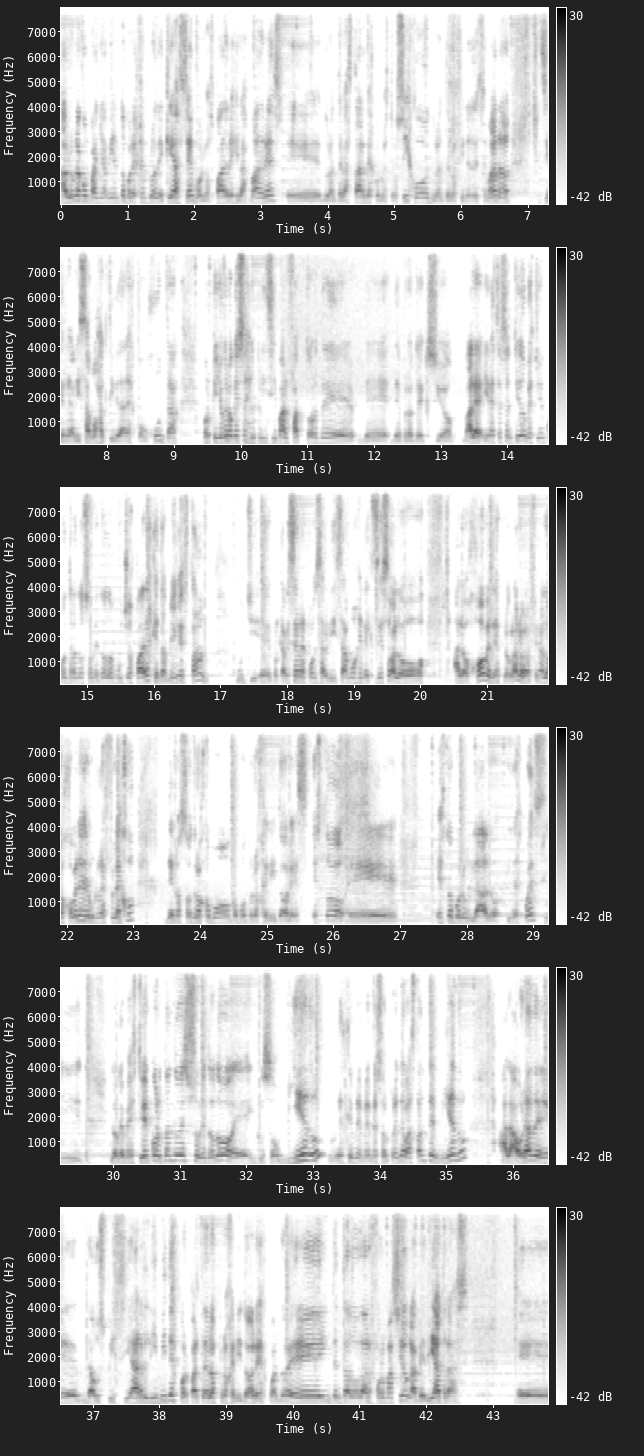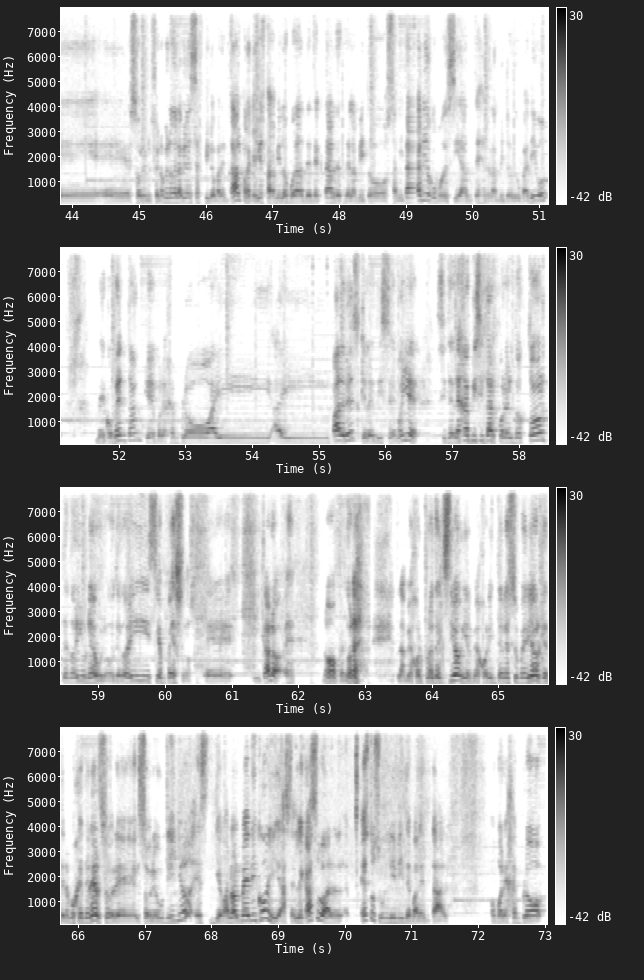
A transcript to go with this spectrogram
Hablo un acompañamiento, por ejemplo, de qué hacemos los padres y las madres eh, durante las tardes con nuestros hijos, durante los fines de semana, si realizamos actividades conjuntas, porque yo creo que ese es el principal factor de, protección, ¿vale? Y en este sentido me estoy encontrando sobre todo muchos padres que también están, eh, porque a veces responsabilizamos en exceso a los, a los jóvenes, pero claro, al final los jóvenes es un reflejo de nosotros como, como progenitores. Esto... Eh, esto por un lado. Y después, si lo que me estoy encontrando es sobre todo eh, incluso miedo, es que me, sorprende bastante miedo a la hora de, auspiciar límites por parte de los progenitores. Cuando he intentado dar formación a pediatras eh, eh, sobre el fenómeno de la violencia filoparental para que ellos también lo puedan detectar desde el ámbito sanitario, como decía antes en el ámbito educativo. Me comentan que, por ejemplo, hay, hay padres que les dicen, oye, si te dejas visitar por el doctor, te doy un euro te doy 100 pesos. Eh, y claro, no, perdona, la mejor protección y el mejor interés superior que tenemos que tener sobre, sobre un niño es llevarlo al médico y hacerle caso al... Esto es un límite parental. O por ejemplo,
